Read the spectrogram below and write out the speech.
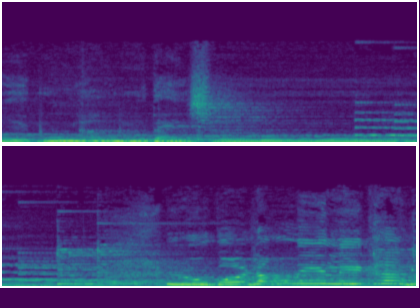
也不要你担心。如果让你离开我，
